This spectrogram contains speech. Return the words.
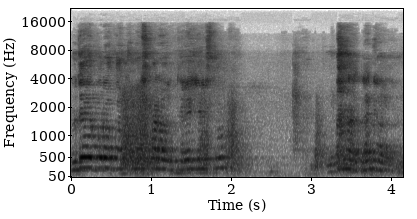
హృదయపూర్వక నమస్కారాలు తెలియజేస్తూ ధన్యవాదాలు.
